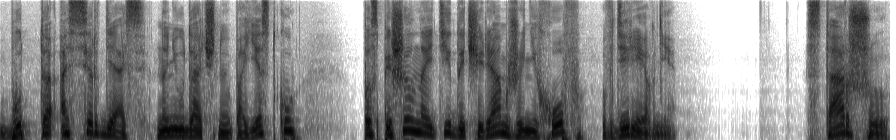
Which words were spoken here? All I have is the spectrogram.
будто осердясь на неудачную поездку, поспешил найти дочерям женихов в деревне. Старшую,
